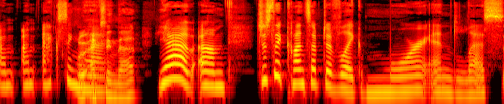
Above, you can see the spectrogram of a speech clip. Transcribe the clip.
I'm I'm Xing that. Xing that Yeah, um, just the concept of like more and less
